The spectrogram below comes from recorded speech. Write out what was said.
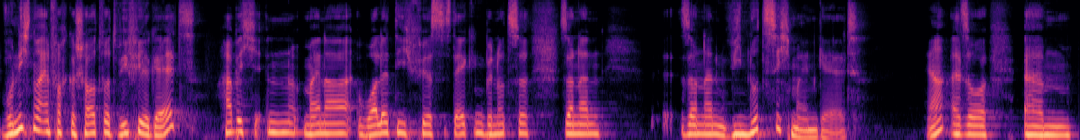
wo nicht nur einfach geschaut wird, wie viel Geld habe ich in meiner Wallet, die ich fürs Staking benutze, sondern, sondern wie nutze ich mein Geld? Ja, also ähm,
